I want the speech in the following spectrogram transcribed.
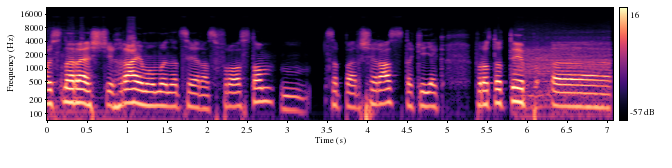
Ось нарешті граємо ми на цей раз Фростом. Це перший раз, такий як прототип е-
